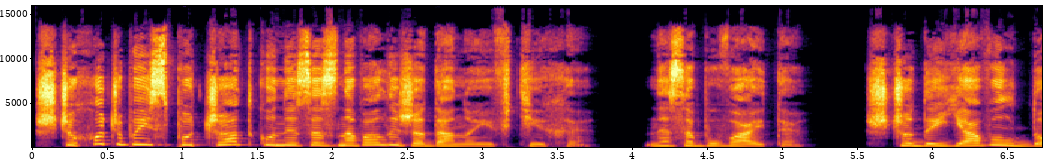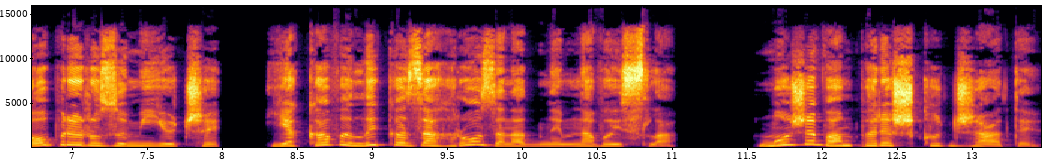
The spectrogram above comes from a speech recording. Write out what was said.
що хоч би й спочатку не зазнавали жаданої втіхи, не забувайте, що диявол, добре розуміючи, яка велика загроза над ним нависла, може вам перешкоджати,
